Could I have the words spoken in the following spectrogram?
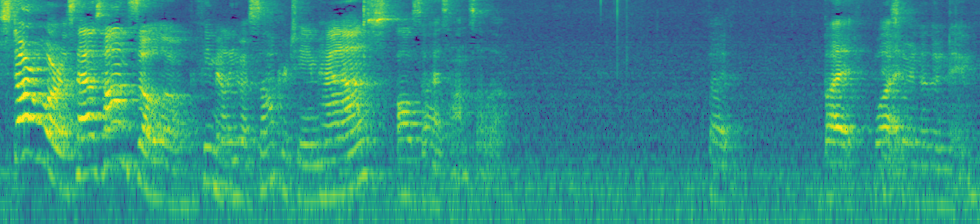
Star Wars has Han Solo. The female U.S. soccer team has Also has Han Solo. but But what? is there another name?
